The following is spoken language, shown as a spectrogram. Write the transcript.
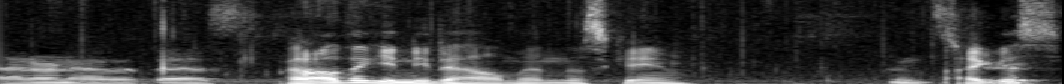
I don't have a vest. I don't think you need a helmet in this game. That's I true. guess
